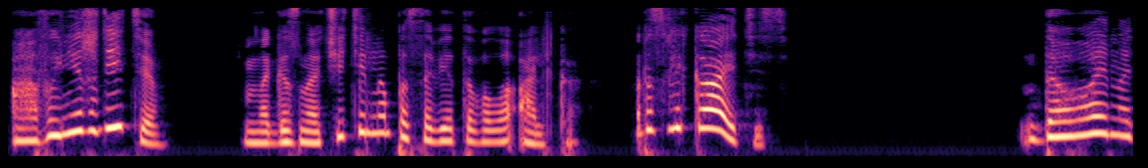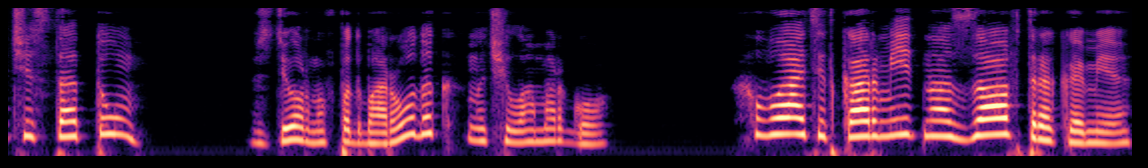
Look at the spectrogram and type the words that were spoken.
«А вы не ждите!» Многозначительно посоветовала Алька. «Развлекайтесь!» «Давай на чистоту!» Вздернув подбородок, начала Марго. «Хватит кормить нас завтраками!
